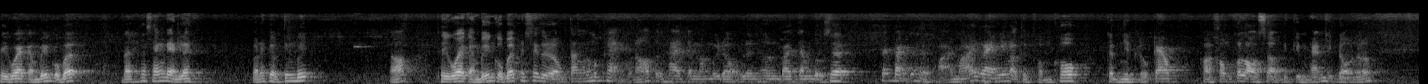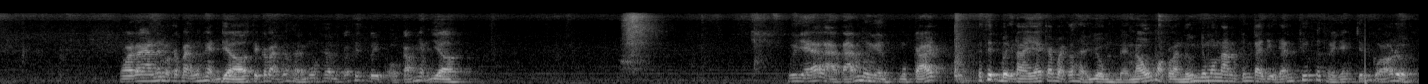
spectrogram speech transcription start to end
thì que cảm biến của bếp, đây, nó sáng đèn lên và nó kêu một tiếng bếp đó thì que cảm biến của bếp nó sẽ tự động tăng mức hạn của nó từ 250 độ lên hơn 300 độ C. Các bạn có thể thoải mái rang những loại thực phẩm khô, cần nhiệt độ cao và không có lo sợ bị kìm hãm nhiệt độ nữa. Ngoài ra, nếu mà các bạn muốn hẹn giờ thì các bạn có thể mua thêm một cái thiết bị ổ cắm hẹn giờ. Với giá là 80.000 một cái. Cái thiết bị này các bạn có thể dùng để nấu hoặc là nướng những món ăn chúng ta dự đoán trước cái thời gian chính của nó được.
